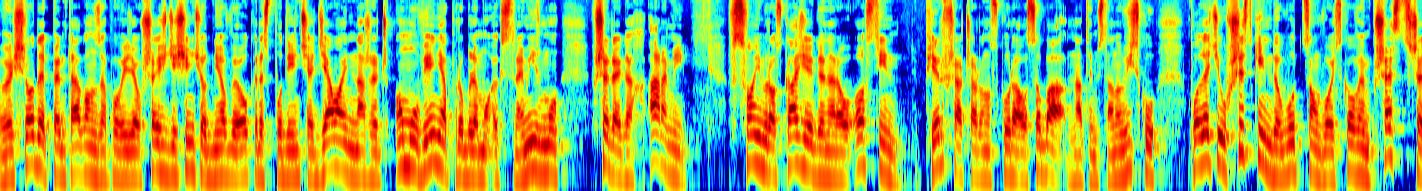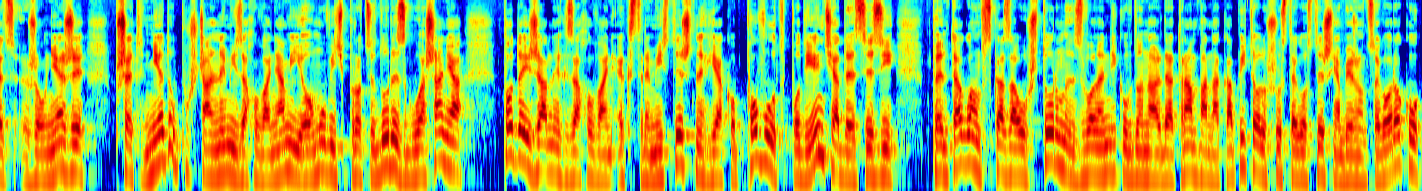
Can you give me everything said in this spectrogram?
We środę Pentagon zapowiedział 60-dniowy okres podjęcia działań na rzecz omówienia problemu ekstremizmu w szeregach armii. W swoim rozkazie generał Austin, pierwsza czarnoskóra osoba na tym stanowisku, polecił wszystkim dowódcom wojskowym przestrzec żołnierzy przed niedopuszczalnymi zachowaniami i omówić procedury zgłaszania podejrzanych zachowań ekstremistycznych. Jako powód podjęcia decyzji Pentagon wskazał szturm zwolenników Donalda Trumpa na Kapitol 6 stycznia bieżącego roku,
